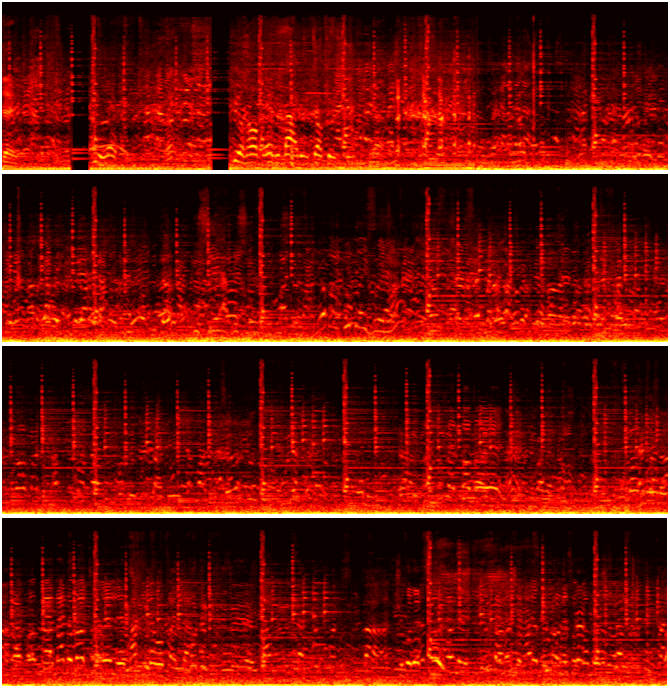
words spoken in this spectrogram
here. Day. You help everybody talking shit. Şu kadar su.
